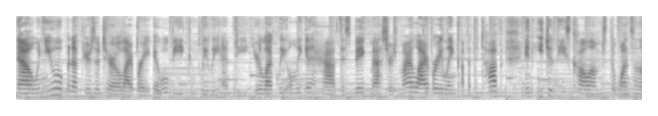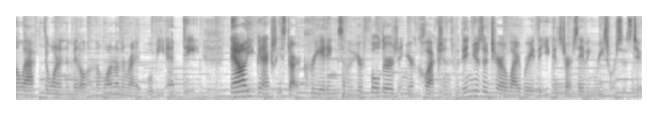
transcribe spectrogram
Now, when you open up your Zotero library, it will be completely empty. You're likely only going to have this big Masters My Library link up at the top. In each of these columns, the ones on the left, the one in the middle, and the one on the right will be empty. Now you can actually start creating some of your folders and your collections within your Zotero library that you can start saving resources to.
